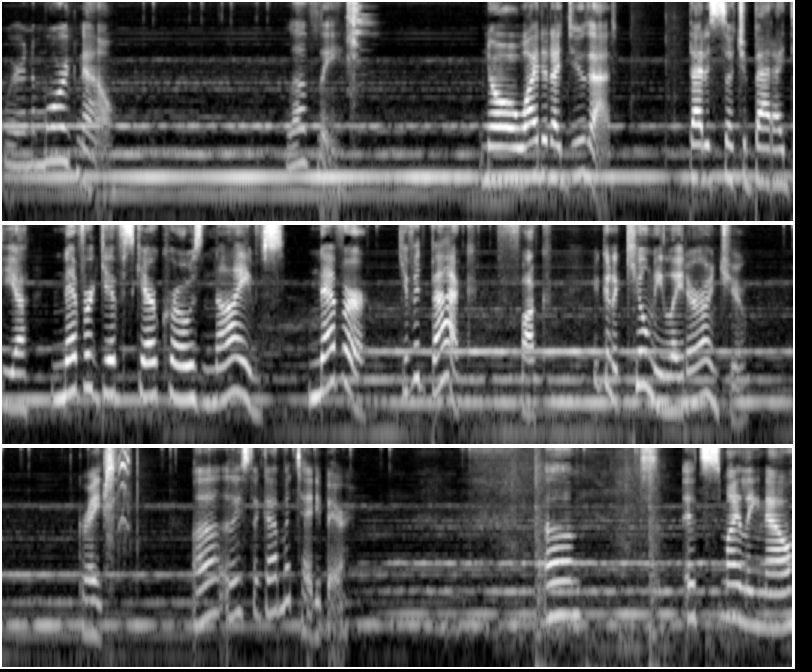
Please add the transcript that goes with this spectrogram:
We're in a morgue now. Lovely. No, why did I do that? That is such a bad idea. Never give scarecrows knives. Never! Give it back. Fuck. You're gonna kill me later, aren't you? Great. Well, at least I got my teddy bear. Um, it's smiling now.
